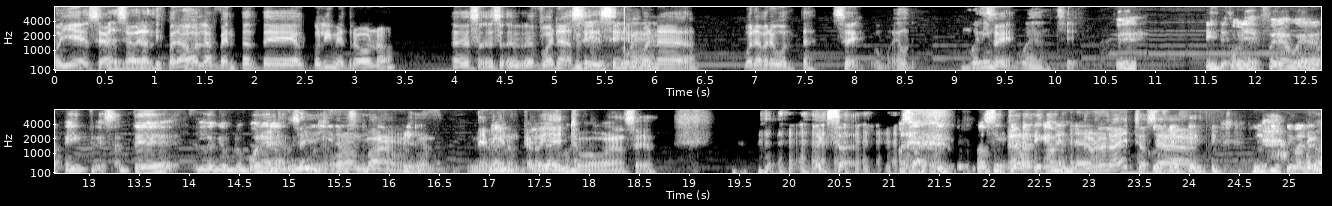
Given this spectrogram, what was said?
Oye, ¿se, Gracias, se habrán René. disparado las ventas de alcoholímetro o no? Es, es- es buena, sí, sí, sí, bueno. buena, buena pregunta. Sí. Es un buen Sí. input, weón, sí. Eh, Oye, fuera weón, es interesante lo que propone la Sí, película. bueno, sí. bueno, dime que nunca lo he hecho, po, weón, sí. Exa- O sea, no sistemáticamente. Pero no lo ha hecho, o sea, Bueno,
